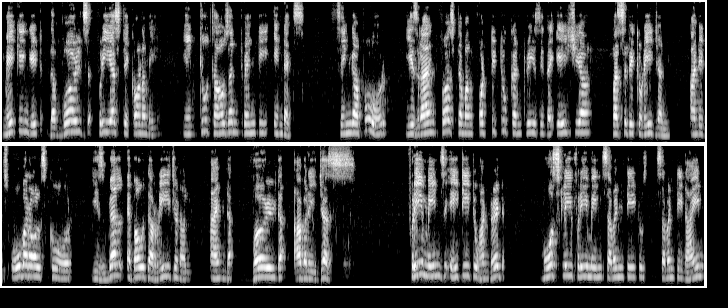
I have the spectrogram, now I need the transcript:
making it the world's freest economy in 2020 index. Singapore is ranked first among 42 countries in the Asia Pacific region and its overall score is well above the regional and world averages. Free means 80 to 100, mostly free means 70 to 79,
